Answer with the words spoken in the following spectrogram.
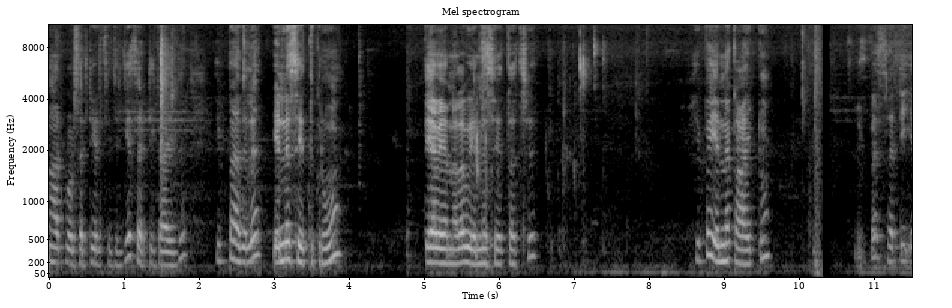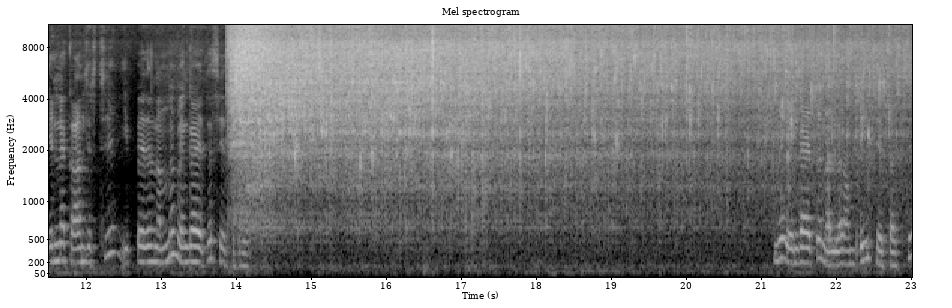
நாட்டு சட்டி எடுத்து வச்சுருக்கேன். சட்டி காயுது இப்போ அதில் எண்ணெய் சேர்த்துக்குருவோம் தேவையான அளவு எண்ணெய் சேர்த்தாச்சு. இப்போ எண்ணெய் காயட்டும். இப்போ சட்டி எண்ணெய் காஞ்சிருச்சு. இப்போ இதில் நம்ம வெங்காயத்தை சேர்த்துக்கலாம். இந்த வெங்காயத்தை நல்லா அப்படியும் சேர்த்தாச்சு.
